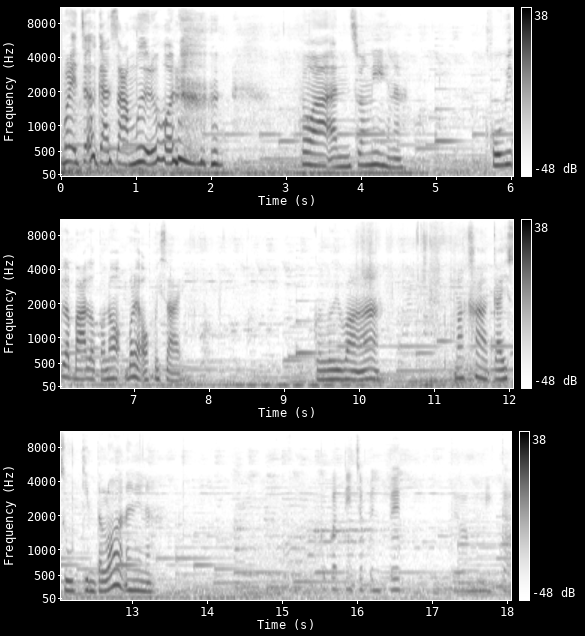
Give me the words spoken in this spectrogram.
ไม่ได้เจอกันสามมือทุกคน เพราะว่าอันช่วงนี้นะโควิดระบาดแล้วก็เนาะไม่ได้ออกไปใส่ ก็เลยว่า มาข่าไก่สูกินตลอดอันนี้นะปกติจะเป็นเป็ด แต่ว่ามันมีไก่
